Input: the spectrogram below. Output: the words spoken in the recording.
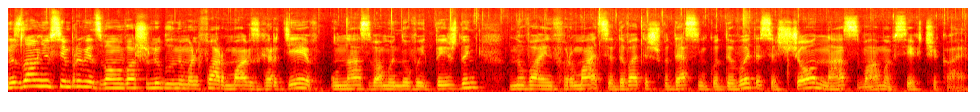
Незламні всім привіт! З вами ваш улюблений мольфар Макс Гардєєв. У нас з вами новий тиждень, нова інформація. Давайте швидесенько дивитися, що нас з вами всіх чекає.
